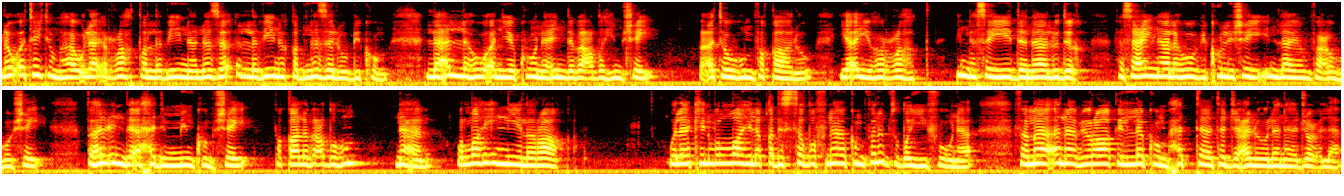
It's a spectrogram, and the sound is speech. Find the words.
لو أتيتم هؤلاء الرهط الذين, نزل الذين قد نزلوا بكم لعله أن يكون عند بعضهم شيء. فأتوهم فقالوا يا أيها الرهط إن سيدنا لدغ فسعينا له بكل شيء لا ينفعه شيء. فهل عند أحد منكم شيء؟ فقال بعضهم نعم والله إني لراق ولكن والله لقد استضفناكم فلم تضيفونا فما أنا براق لكم حتى تجعلوا لنا جعلا.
